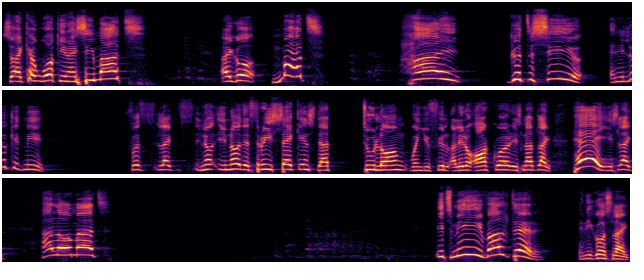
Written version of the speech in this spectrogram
So I come walking, I see Mats. I go, Mats, hi, good to see you. And he looked at me for like, you know, you know the three seconds that too long when you feel a little awkward. It's not like, hey, it's like, hello, Matt. It's me, Walter. And he goes like,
